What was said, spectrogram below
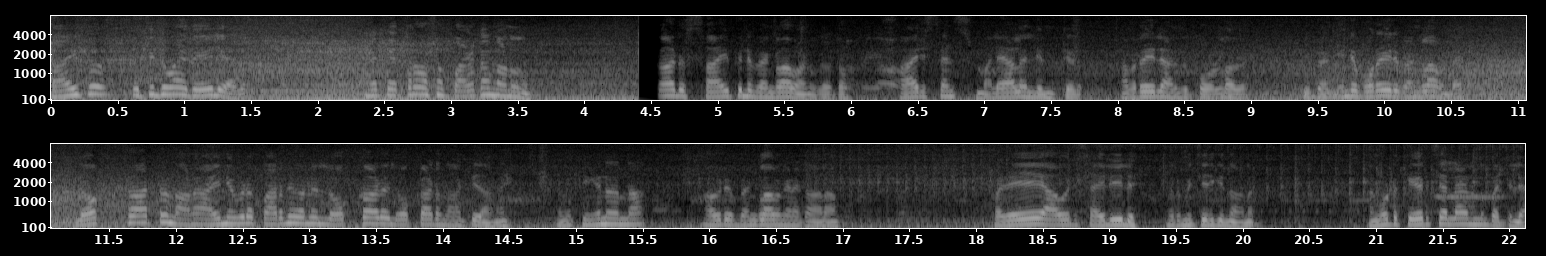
സായിപ്പ് വെച്ചിട്ട് പോയ തേയിലയാണ് നിങ്ങൾക്ക് എത്ര വർഷം പഴക്കം കാണുന്നു? കാട് സായിപ്പിന്റെ ബംഗ്ലാവാണ് കേട്ടോ. Harrisons Malayalam limited. അവരുടെ കയ്യിലാണ് ഇപ്പോൾ ഉള്ളത്. ഈ ഇതിന്റെ പുറകെ ഒരു ബംഗ്ലാവുണ്ട്. ലോക്കാട്ട് എന്നാണ്. അതിനിവിടെ പറഞ്ഞു പറഞ്ഞ് ലോക്കാട് ലോക്കാട് നാക്കിയതാണ് നമുക്കിങ്ങനെ നിന്നാൽ ആ ഒരു ബംഗ്ലാവ് ഇങ്ങനെ കാണാം. പഴയ ആ ഒരു ശൈലിയിൽ നിർമ്മിച്ചിരിക്കുന്നതാണ്. അങ്ങോട്ട് കയറി ചെല്ലാനൊന്നും പറ്റില്ല.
